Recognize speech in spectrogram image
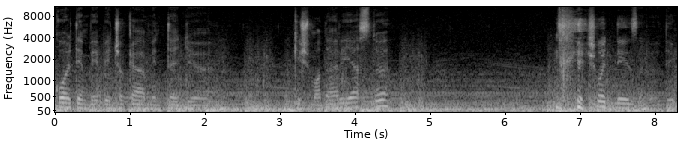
Colton BB csak áll, mint egy ö, kis madárijesztő. És hogy nézelődik.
